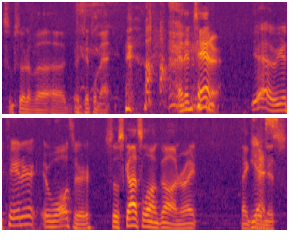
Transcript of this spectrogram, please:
some sort of a, a, a diplomat. and then Tanner. We got Tanner and Walter. So Scott's long gone, right? Thank Yes. goodness.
